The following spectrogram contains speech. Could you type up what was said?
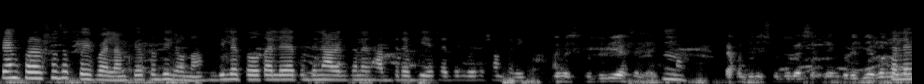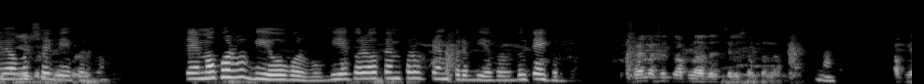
প্রেম করার সুযোগ পেয়ে পাইলাম? কেউ তো দিল না। দিলে তো তাহলে এতদিন আরেকজনের হাত ধরে বিয়ে সাথে বসে সংসারই সুযোগই আসে নাই। না। এখন যদি সুযোগ আসে প্রেম করে বিয়ে করবেন তাহলে আমি অবশ্যই বিয়ে করব। প্রেমও করব বিয়েও করব। বিয়ে করেও প্রেম করব প্রেম করে বিয়ে করব। দুইটাই করব। ছয় মাসে তো আপনার ছেলে সন্তান না। আপনি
